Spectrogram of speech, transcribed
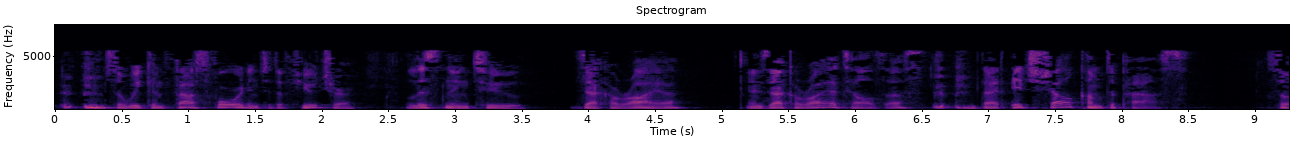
so we can fast forward into the future listening to Zechariah, and Zechariah tells us that it shall come to pass. So,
